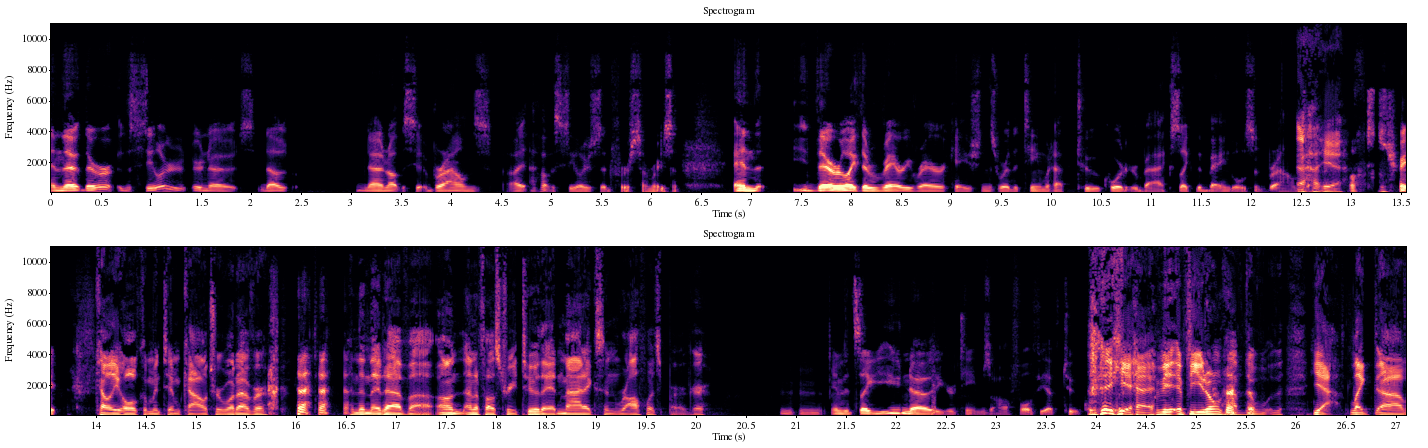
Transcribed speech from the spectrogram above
And they're, they're the Steelers or no, no, no, not the Browns. I, I thought the Steelers did for some reason, and there are like the very rare occasions where the team would have two quarterbacks, like the Bengals and Browns. Uh, yeah, Straight. Kelly Holcomb and Tim Couch or whatever, and then they'd have uh, on NFL Street too. They had Maddox and Roethlisberger. hmm And it's like you know that your team's awful if you have two. yeah, if you, if you don't have the yeah, like uh,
